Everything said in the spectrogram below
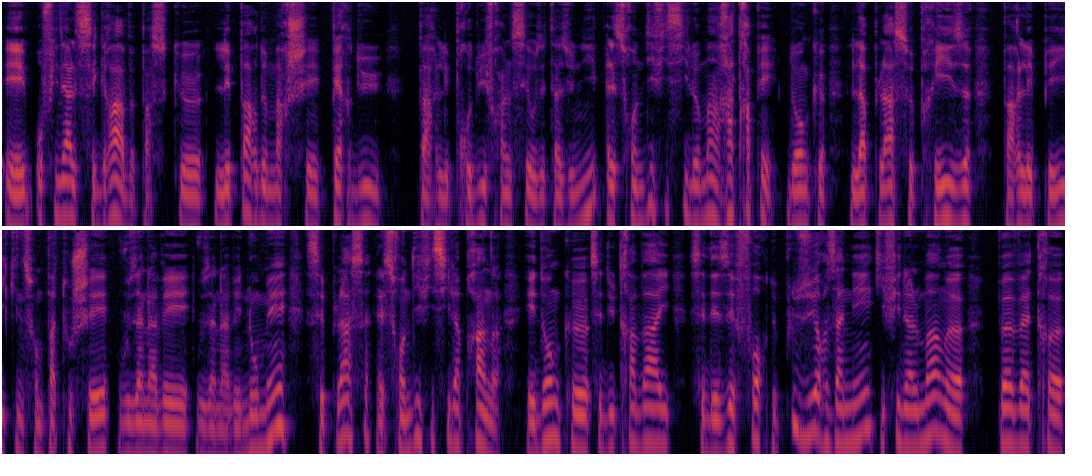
et au final c'est grave parce que les parts de marché perdues par les produits français aux États-Unis, elles seront difficilement rattrapées. Donc la place prise par les pays qui ne sont pas touchés, vous en avez vous en avez nommé, ces places, elles seront difficiles à prendre et donc euh, c'est du travail, c'est des efforts de plusieurs années qui finalement euh, peuvent être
